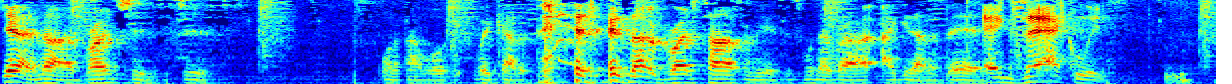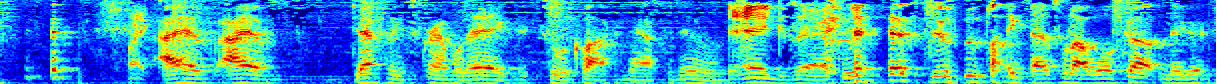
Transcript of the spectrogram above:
Yeah, no, brunch is just when I woke, wake out of bed. There's not a brunch time for me. It's just whenever I, I get out of bed. Exactly. like I have I have definitely scrambled eggs at two o'clock in the afternoon. exactly. it was like that's when I woke up, nigga.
